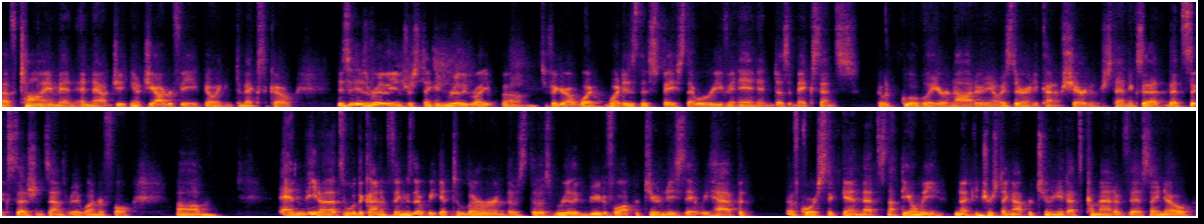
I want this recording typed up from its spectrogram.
of time and and now you know geography going to Mexico is is really interesting and really ripe um, to figure out what what is this space that we're even in and does it make sense globally or not or you know is there any kind of shared understanding? So that that sixth session sounds really wonderful. Um, and you know that's the kind of things that we get to learn those those really beautiful opportunities that we have but of course, again, that's not the only interesting opportunity that's come out of this. I know,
